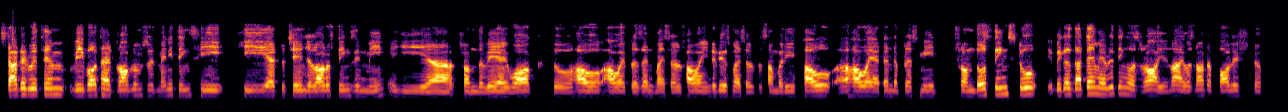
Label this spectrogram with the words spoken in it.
started with him, we both had problems with many things. He he had to change a lot of things in me. He uh, from the way I walk to how how I present myself, how I introduce myself to somebody, how uh, how I attend a press meet, from those things too because that time everything was raw you know i was not a polished uh,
